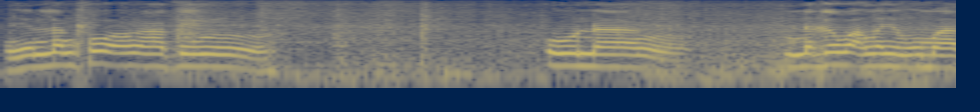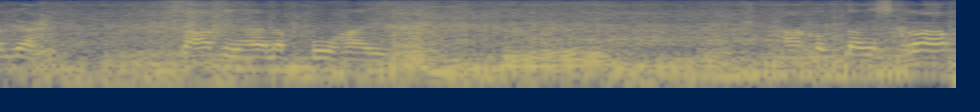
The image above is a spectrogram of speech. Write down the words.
Ayan lang po ang ating unang nagawa ngayong umaga sa ating hanap buhay. Hakot ng scrap,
